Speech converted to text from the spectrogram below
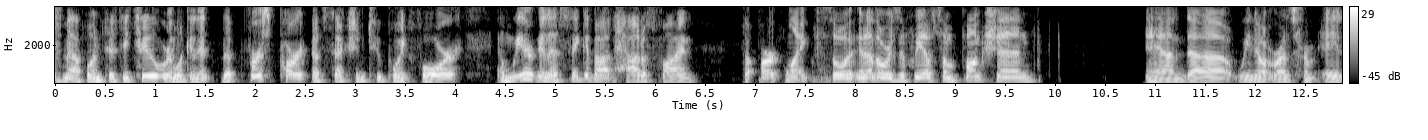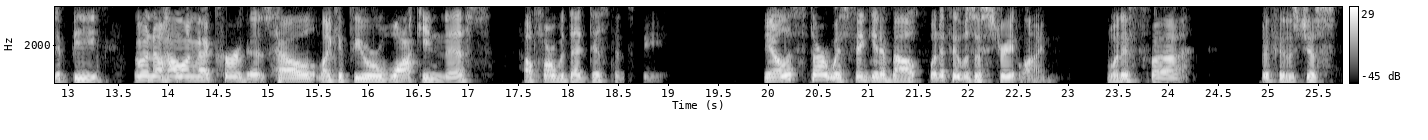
Is Math 152. We're looking at the first part of section 2.4, and we are going to think about how to find the arc length. So in other words, if we have some function and uh, we know it runs from A to B, we want to know how long that curve is. How, like if you were walking this, how far would that distance be? You know, let's start with thinking about what if it was a straight line? What if, uh, what if it was just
